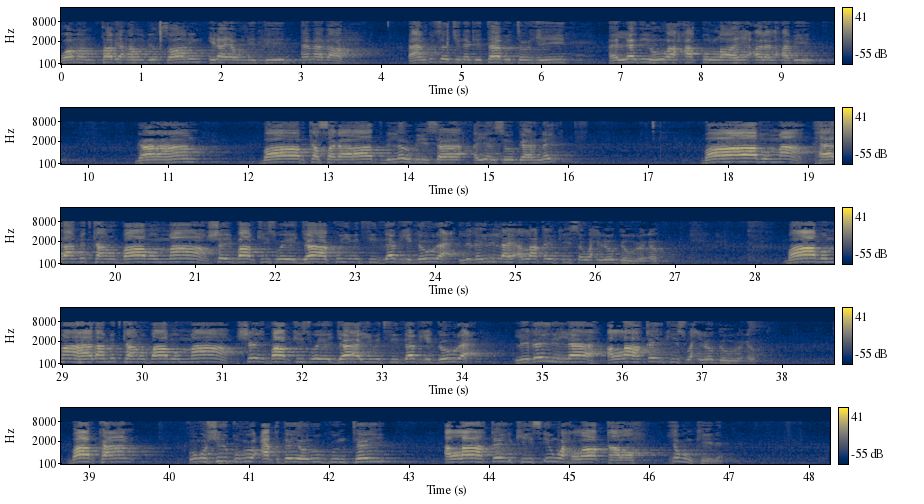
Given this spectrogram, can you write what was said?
waman tabicahu bisanin ilaa yowmi iddiin amaa bacd waxaan ku soo jirnay kitaabu towxiid alladii huwa xaqu llaahi cala alcabiid gaar ahaan baabka sagaalaad bilowgiisa ayaan soo gaarnay baabu maa haadaa midkaanu baabu maa shay baabkiis weeye jaa ku yimid fii dabxi gowrac ligayr illaahi allah qeyrkiisa wax loo gowraco baabu maa haadaa midkaanu baabu maa shay baabkiis weeye jaa-a yimid fii dabxi gowrac. Ligayr illaah allah qayrkiis wax loo gowraco. Baabkan uu shiiqu u caqday oo u guntay allah qayrkiis in wax loo qalo xukunkeeda.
